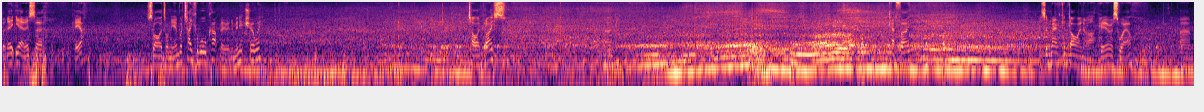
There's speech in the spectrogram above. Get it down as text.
But uh, yeah, there's uh, here slides on the end. We'll take a walk up there in a minute, shall we? Thai place. Diner up here as well. Um,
